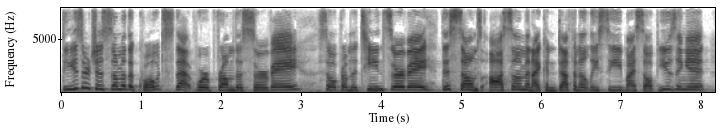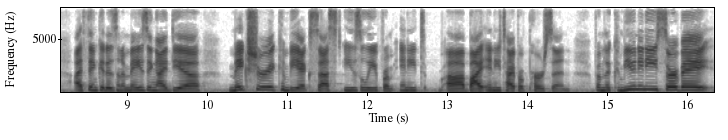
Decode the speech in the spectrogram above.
These are just some of the quotes that were from the survey. So from the teen survey, this sounds awesome and I can definitely see myself using it. I think it is an amazing idea. Make sure it can be accessed easily from any uh, by any type of person. From the community survey,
